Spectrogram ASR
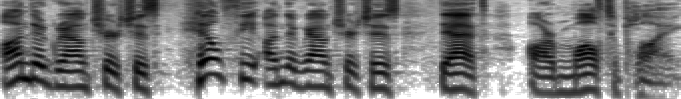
underground churches, healthy underground churches that are multiplying.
